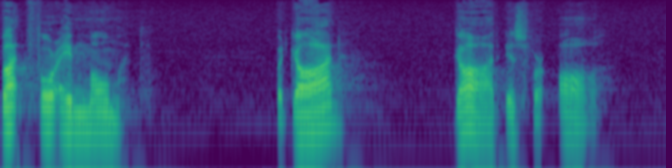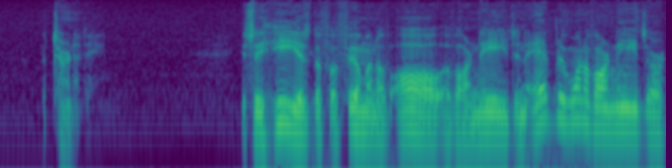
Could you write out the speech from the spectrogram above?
but for a moment. But God, God is for all eternity. You see, He is the fulfillment of all of our needs, and every one of our needs are,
